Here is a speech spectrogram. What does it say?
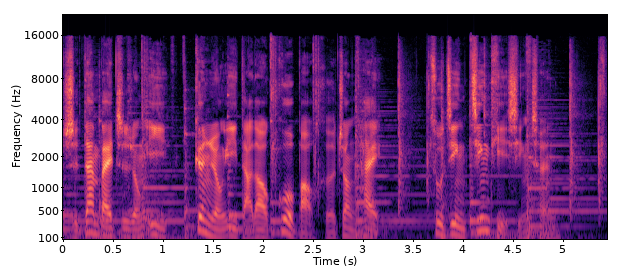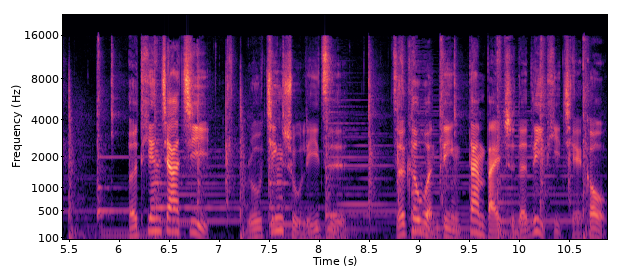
使蛋白质溶液更容易达到过饱和状态，促进晶体形成。而添加剂如金属离子，则可稳定蛋白质的立体结构。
